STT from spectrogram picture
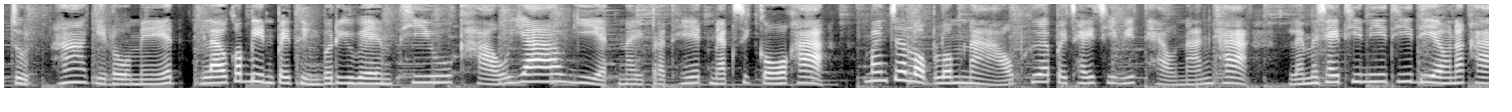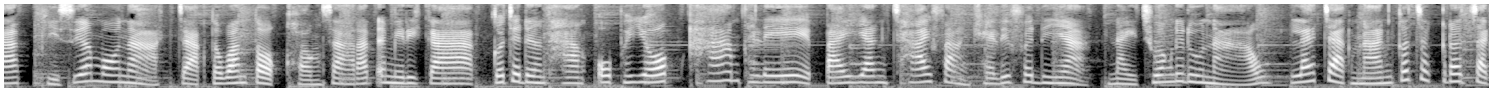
1.5 กิโลเมตร แล้วก็บินไปถึงบริเวณทิวเขายาวเหยียดในประเทศเม็กซิโกค่ะ มันจะหลบลมหนาวเพื่อไปใช้ชีวิตแถวนั้นค่ะ และไม่ใช่ที่นี่ที่เดียวนะคะ ผีเสื้อโมนาจากตะวันตกของสหรัฐอเมริกา ก็จะเดินทางอพยพ ข้ามทะเลไปยังชายฝั่งแคลิฟอร์เนีย ในช่วงฤดูหนาว และจากนั้นก็จะกระจัด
